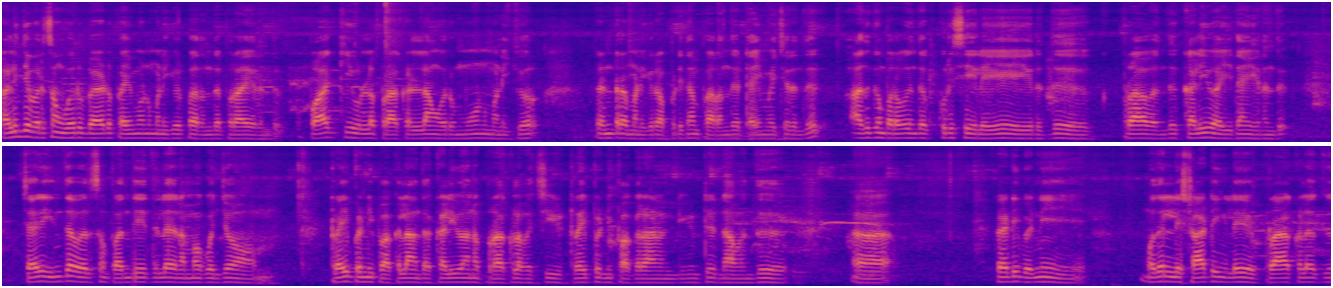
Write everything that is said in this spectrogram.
கழிஞ்ச வருஷம் ஒரு பேடு பதிமூணு மணிக்கூர் பறந்த புறா இருந்து பாக்கி உள்ள புறாக்கள்லாம் ஒரு மூணு மணிக்கூர் ரெண்டரை மணிக்கூர் அப்படி தான் பறந்து டைம் வச்சுருந்து அதுக்கும் பிறகு இந்த குடிசையிலேயே இருந்து புறா வந்து கழிவாகி தான் இருந்து. சரி இந்த வருஷம் பந்தயத்தில் நம்ம கொஞ்சம் ட்ரை பண்ணி பார்க்கலாம். அந்த கழிவான புறாக்களை வச்சு ட்ரை பண்ணி பார்க்கலான்ட்டு நான் வந்து ரெடி பண்ணி முதல்ல ஸ்டார்டிங்கிலே புறாக்களுக்கு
